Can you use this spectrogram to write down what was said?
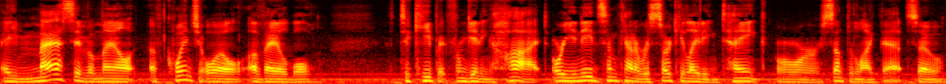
a massive amount of quench oil available to keep it from getting hot, or you need some kind of recirculating tank or something like that. So,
